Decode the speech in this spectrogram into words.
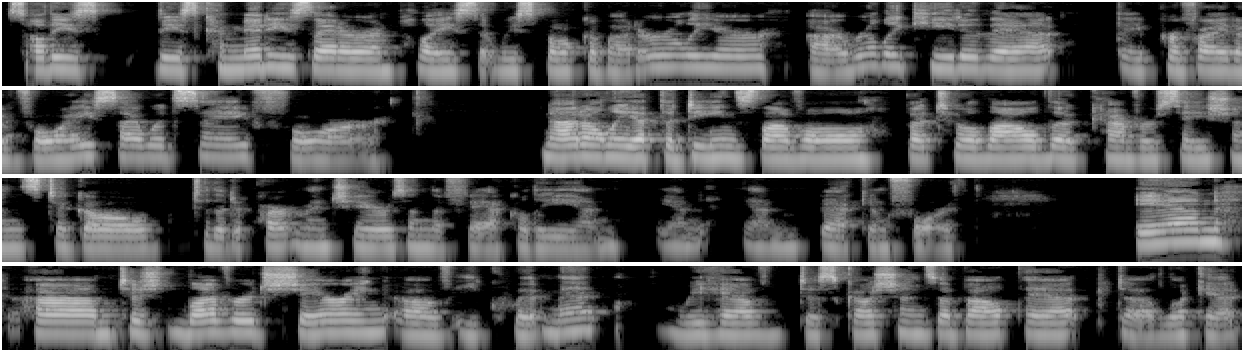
So these these committees that are in place that we spoke about earlier are really key to that. They provide a voice, I would say, for not only at the dean's level, but to allow the conversations to go to the department chairs and the faculty and, and, and back and forth. And um, to leverage sharing of equipment. We have discussions about that, to look at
